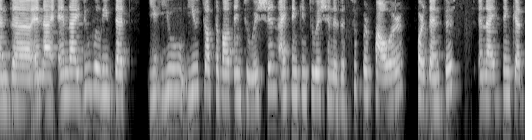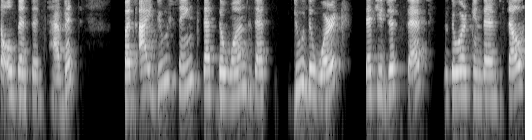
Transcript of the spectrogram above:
and uh, and I and I do believe that you you you talked about intuition. I think intuition is a superpower for dentists, and I think that all dentists have it. But I do think that the ones that do the work that you just said, the work in themselves,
